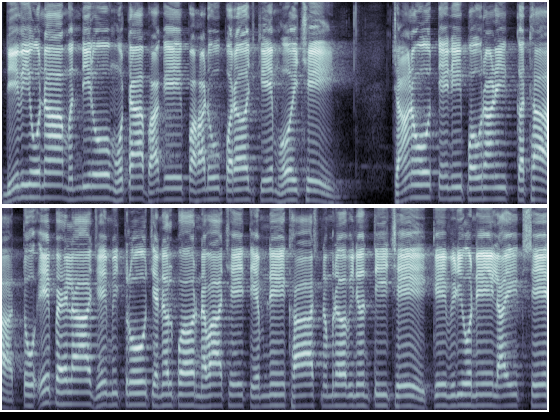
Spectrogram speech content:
દેવીઓના મંદિરો મોટા ભાગે પહાડો પર જ કેમ હોય છે? જાણો તેની પૌરાણિક કથા. તો એ પહેલાં જે મિત્રો ચેનલ પર નવા છે તેમને ખાસ નમ્ર વિનંતી છે કે વિડીયોને લાઈક, શેર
